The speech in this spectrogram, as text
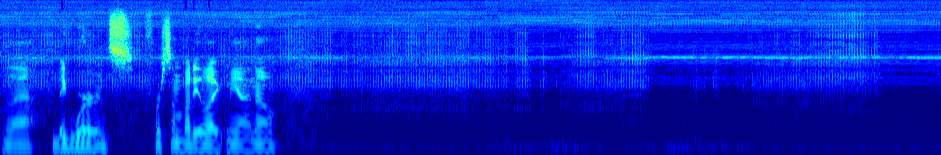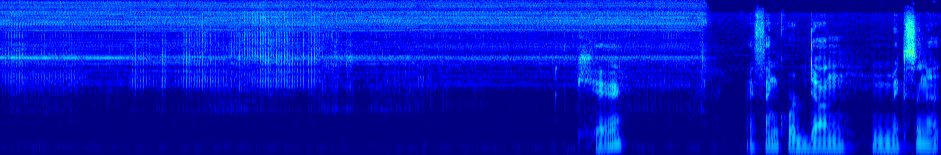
Yeah, big words for somebody like me, I know. Okay. I think we're done mixing it.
